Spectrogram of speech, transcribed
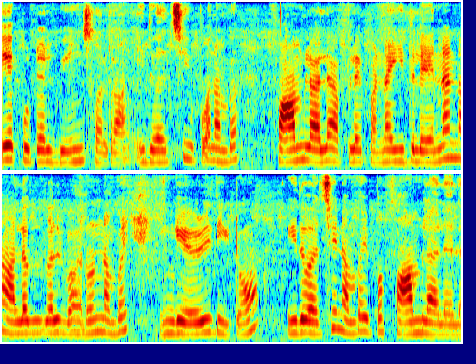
ஏ கூட்டல் பின்னு சொல்கிறாங்க இது வச்சு இப்போது நம்ம ஃபார்முலாவில் அப்ளை பண்ணால் இதில் என்னென்ன அலகுகள் வரும்னு நம்ம இங்கே எழுதிட்டோம். இது வச்சு நம்ம இப்போ ஃபார்முலாவில்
